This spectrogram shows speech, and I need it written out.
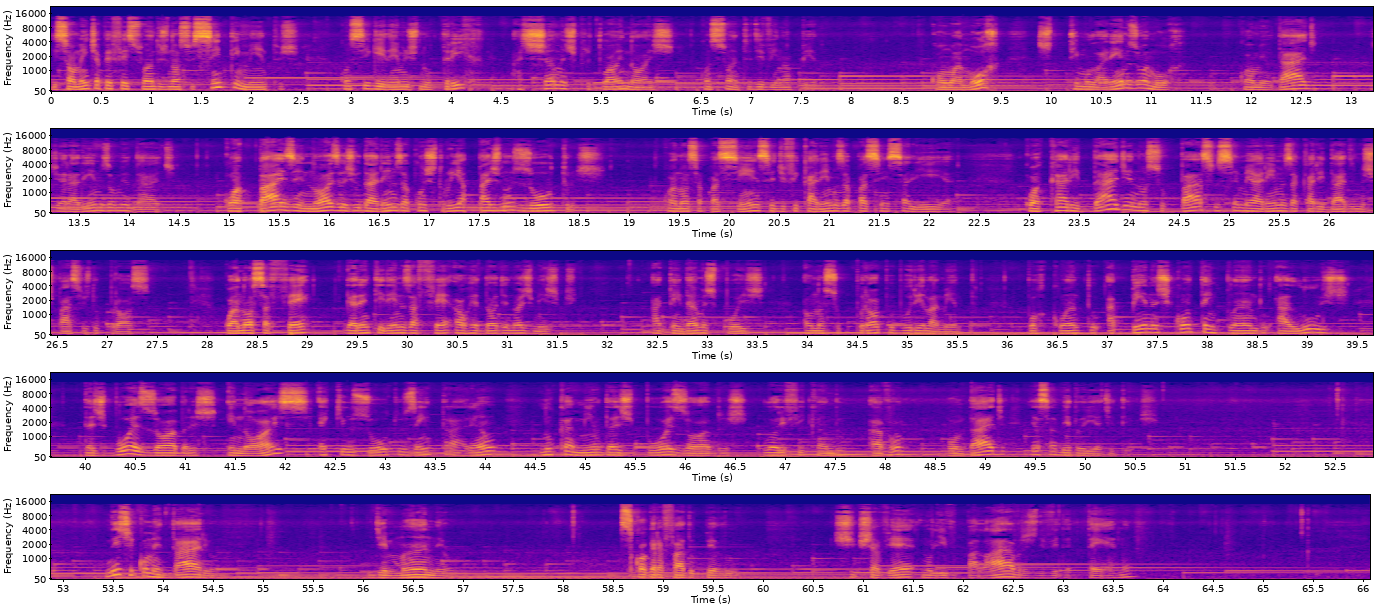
e somente aperfeiçoando os nossos sentimentos conseguiremos nutrir a chama espiritual em nós, consoante o divino apelo. Com o amor, estimularemos o amor. Com a humildade, geraremos a humildade. Com a paz em nós, ajudaremos a construir a paz nos outros. Com a nossa paciência, edificaremos a paciência alheia. Com a caridade em nosso passo, semearemos a caridade nos passos do próximo. Com a nossa fé, garantiremos a fé ao redor de nós mesmos. Atendamos, pois, ao nosso próprio burilamento, porquanto apenas contemplando a luz das boas obras em nós é que os outros entrarão no caminho das boas obras, glorificando a bondade e a sabedoria de Deus. Neste comentário de Emmanuel psicografado pelo Chico Xavier no livro Palavras de Vida Eterna,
